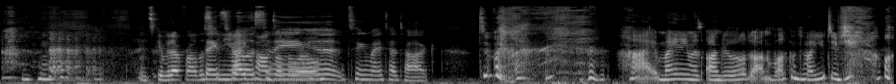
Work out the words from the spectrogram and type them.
Let's give it up for all the Thanks skinny icons of the world. to my TED Talk. Hi, my name is Andre Littlejohn. Welcome to my YouTube channel.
